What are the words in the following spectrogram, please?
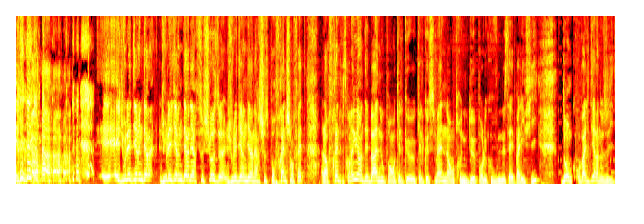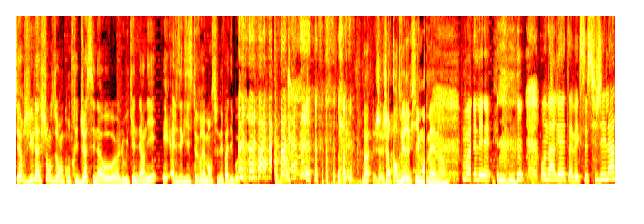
et, je voulais, et- et je voulais dire une der- je voulais dire une dernière chose je voulais dire une dernière chose pour French en fait alors French parce qu'on a eu un débat nous pendant quelques quelques semaines entre nous deux pour le coup vous ne le savez pas les filles donc on va le dire à nos auditeurs j'ai eu la chance de rencontrer Joss et Nao euh, le week-end dernier et elles existent vraiment ce n'est pas des bots. Bah, J'attends de vérifier moi-même. Hein. Bon, allez, on arrête avec ce sujet-là.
